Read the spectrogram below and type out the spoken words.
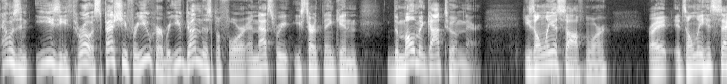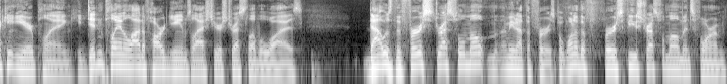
That was an easy throw, especially for you, Herbert. You've done this before, and that's where you start thinking the moment got to him there. He's only a sophomore, right? It's only his second year playing. He didn't play in a lot of hard games last year, stress level wise. That was the first stressful moment. I mean, not the first, but one of the first few stressful moments for him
